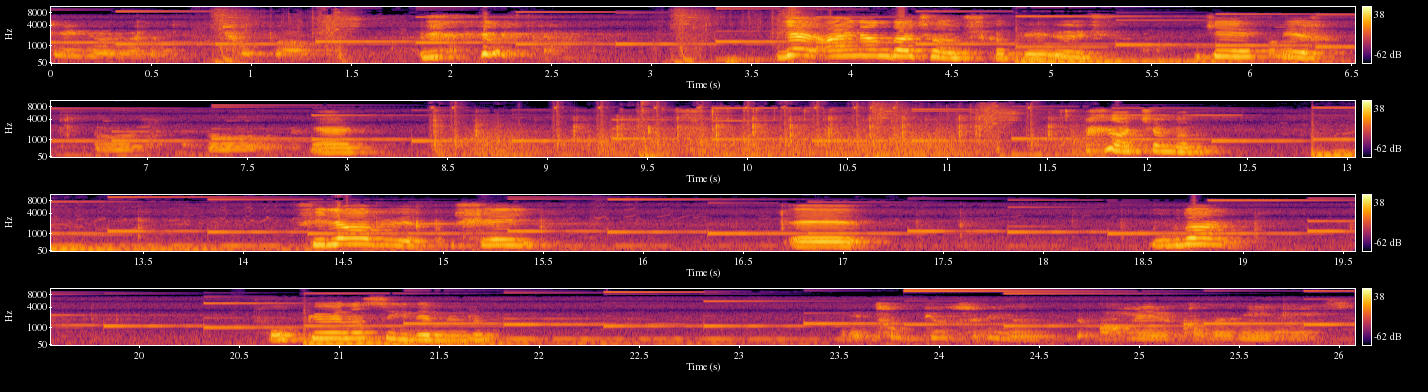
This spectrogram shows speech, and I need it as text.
şey görmedim. Çok rahat. Gel aynı anda açalım şu kapıyı. 3, 2, 1. Dur, dur. Gel. Açamadım. Fil abi şey e, buradan Tokyo'ya nasıl gidebilirim? Amerika'da değil miyiz?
